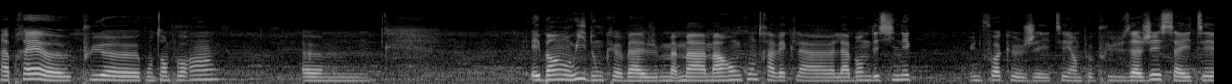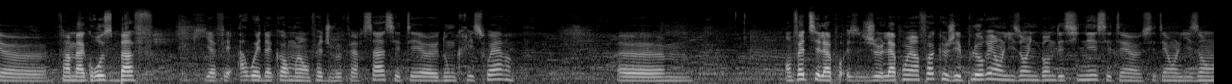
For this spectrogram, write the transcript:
Après, plus contemporain. Eh ben oui, donc euh, bah, ma, rencontre avec la, bande dessinée, une fois que j'ai été un peu plus âgée, ça a été, euh, enfin ma grosse baffe qui a fait ah ouais d'accord, moi en fait je veux faire ça. C'était euh, donc Chris Ware. En fait, c'est la, première fois que j'ai pleuré en lisant une bande dessinée, c'était en lisant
